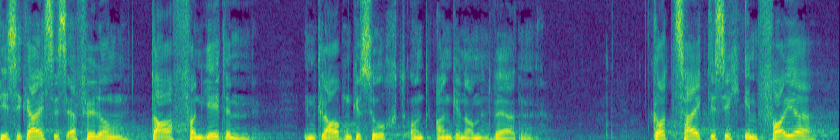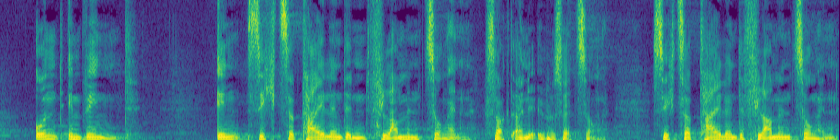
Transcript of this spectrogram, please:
diese Geisteserfüllung darf von jedem im Glauben gesucht und angenommen werden. Gott zeigte sich im Feuer und im Wind, in sich zerteilenden Flammenzungen, sagt eine Übersetzung. Sich zerteilende Flammenzungen.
